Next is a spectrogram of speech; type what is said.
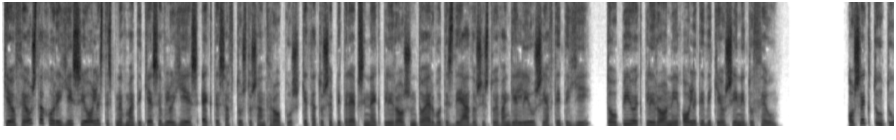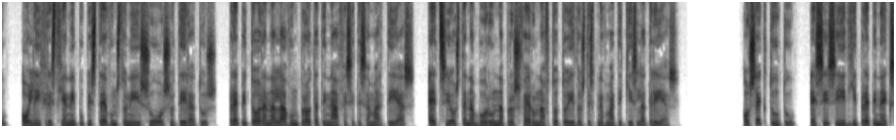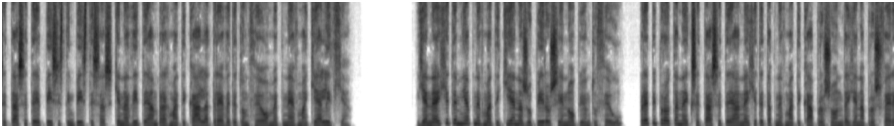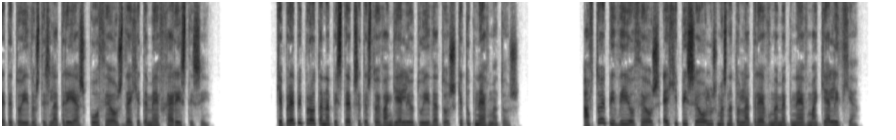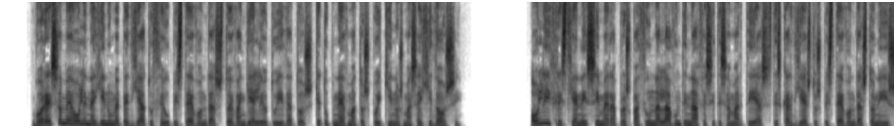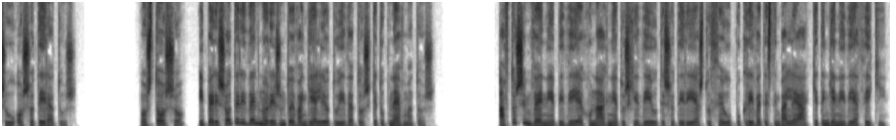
Και ο Θεός θα χορηγήσει όλες τις πνευματικές ευλογίες έκτες αυτούς τους ανθρώπους και θα τους επιτρέψει να εκπληρώσουν το έργο της διάδοσης του Ευαγγελίου σε αυτή τη γη, το οποίο εκπληρώνει όλη τη δικαιοσύνη του Θεού. Ω εκ τούτου, όλοι οι χριστιανοί που πιστεύουν στον Ιησού ως σωτήρα τους, πρέπει τώρα να λάβουν πρώτα την άφεση της αμαρτίας, έτσι ώστε να μπορούν να προσφέρουν αυτό το είδος της πνευματικής λατρείας. Ω εκ τούτου, Εσείς οι ίδιοι πρέπει να εξετάσετε επίσης την πίστη σας και να δείτε αν πραγματικά λατρεύετε τον Θεό με πνεύμα και αλήθεια. Για να έχετε μια πνευματική αναζωπήρωση ενώπιον του Θεού, πρέπει πρώτα να εξετάσετε αν έχετε τα πνευματικά προσόντα για να προσφέρετε το είδος της λατρείας που ο Θεός δέχεται με ευχαρίστηση. Και πρέπει πρώτα να πιστέψετε στο Ευαγγέλιο του Ήδατος και του Πνεύματος. Αυτό επειδή ο Θεός έχει πει σε όλους μας να τον λατρεύουμε με πνεύμα και αλήθεια. Μπορέσαμε όλοι να γίνουμε παιδιά του Θεού πιστεύοντας στο Ευαγγέλιο του Ήδατος και του Πνεύματος που εκείνος μας έχει δώσει. Όλοι οι χριστιανοί σήμερα προσπαθούν να λάβουν την άφεση της αμαρτίας στις καρδιές τους πιστεύοντας τον Ιησού ως σωτήρα τους. Ωστόσο, οι περισσότεροι δεν γνωρίζουν το Ευαγγέλιο του Ήδατος και του Πνεύματος. Αυτό συμβαίνει επειδή έχουν άγνοια του σχεδίου της σωτηρίας του Θεού που κρύβεται στην παλαιά και την καινή διαθήκη.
